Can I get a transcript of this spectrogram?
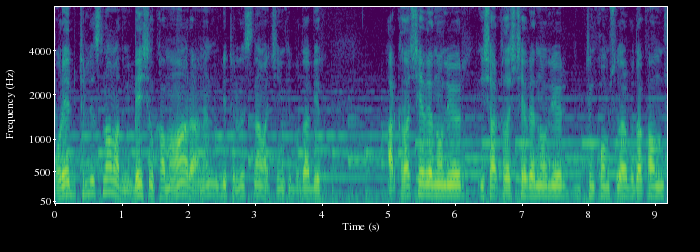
Oraya bir türlü ısınamadım. 5 yıl kalmama rağmen bir türlü ısınamadım. Çünkü burada bir arkadaş çevren oluyor, iş arkadaşı çevren oluyor, bütün komşular burada kalmış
